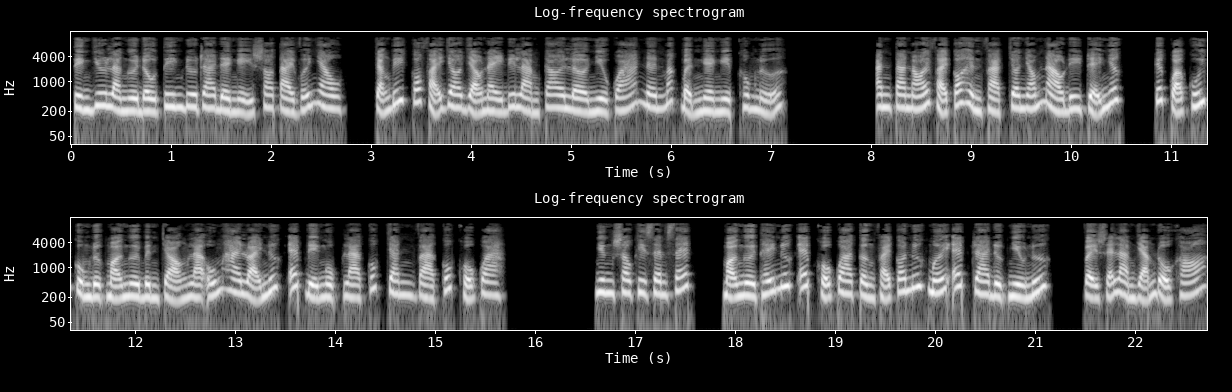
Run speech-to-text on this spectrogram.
Tiền Dư là người đầu tiên đưa ra đề nghị so tài với nhau, chẳng biết có phải do dạo này đi làm cao L nhiều quá nên mắc bệnh nghề nghiệp không nữa. Anh ta nói phải có hình phạt cho nhóm nào đi trễ nhất, Kết quả cuối cùng được mọi người bình chọn là uống hai loại nước ép địa ngục là cốt chanh và cốt khổ qua. Nhưng sau khi xem xét, mọi người thấy nước ép khổ qua cần phải có nước mới ép ra được nhiều nước, vậy sẽ làm giảm độ khó,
